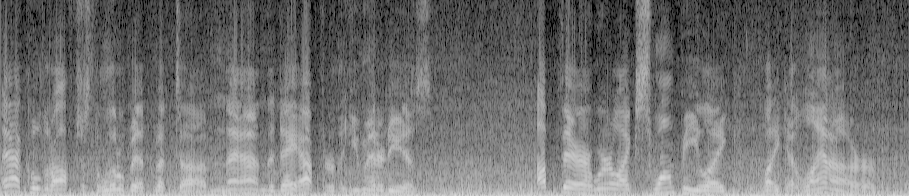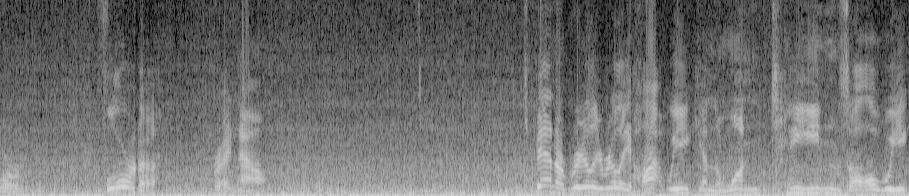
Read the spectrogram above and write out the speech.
yeah, I cooled it off just a little bit. But uh, man, the day after, the humidity is up there. We're like swampy, like like Atlanta or or Florida right now. It's been a really really hot week and the one teens all week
